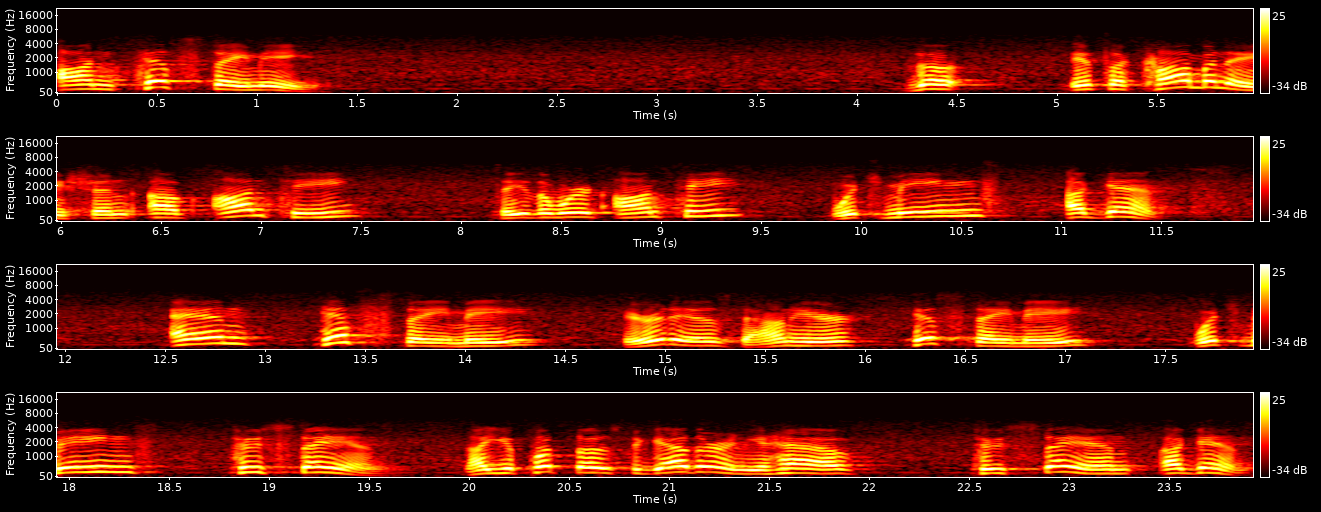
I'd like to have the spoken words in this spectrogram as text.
antistemi. The, it's a combination of anti, see the word anti, which means against, and histemi, here it is down here, histemi, which means to stand. Now you put those together and you have to stand against.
